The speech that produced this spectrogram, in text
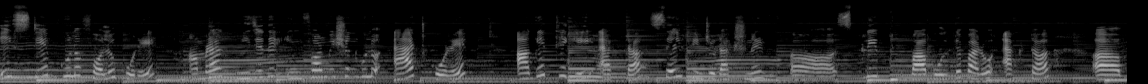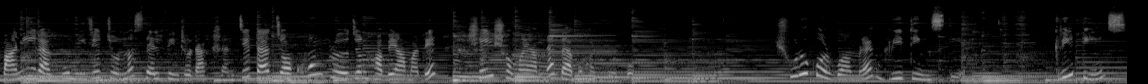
এই স্টেপগুলো ফলো করে আমরা নিজেদের ইনফরমেশনগুলো অ্যাড করে আগের থেকেই একটা সেলফ ইন্ট্রোডাকশনের স্ক্রিপ্ট বা বলতে পারো একটা বানিয়ে রাখব নিজের জন্য সেলফ ইন্ট্রোডাকশন যেটা যখন প্রয়োজন হবে আমাদের সেই সময় আমরা ব্যবহার করব। শুরু করব আমরা গ্রিটিংস দিয়ে। গ্রিটিংস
